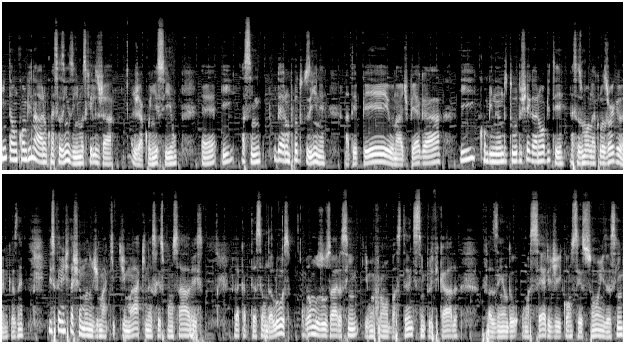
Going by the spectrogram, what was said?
então combinaram com essas enzimas que eles já, já conheciam é, e assim puderam produzir né? ATP, o NADPH e combinando tudo chegaram a obter essas moléculas orgânicas, né? Isso que a gente está chamando de, de máquinas responsáveis pela captação da luz, vamos usar assim de uma forma bastante simplificada, fazendo uma série de concessões assim.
